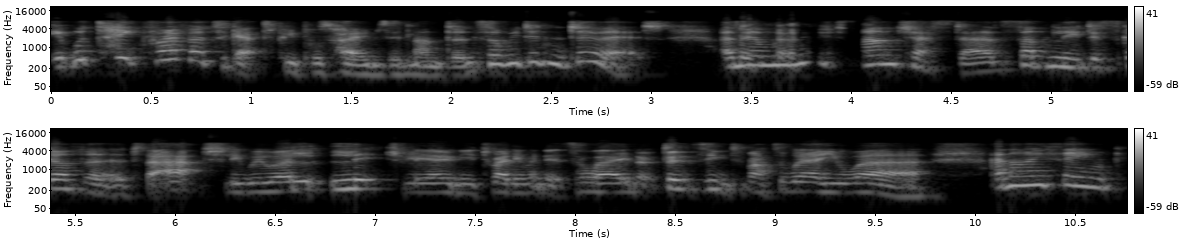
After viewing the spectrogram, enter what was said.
it would take forever to get to people's homes in London. So we didn't do it. And then we moved to Manchester and suddenly discovered that actually we were literally only 20 minutes away. It didn't seem to matter where you were. And I think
